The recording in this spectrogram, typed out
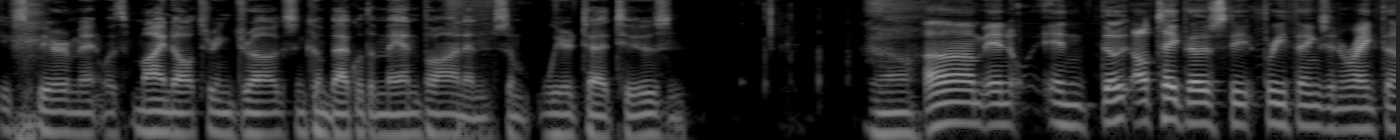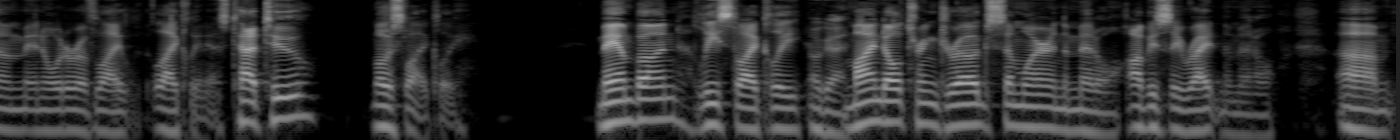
experiment with mind altering drugs and come back with a man bun and some weird tattoos and you know? Um, and in those, I'll take those th- three things and rank them in order of li- likeliness. Tattoo, most likely. Man bun, least likely. Okay. Mind altering drugs, somewhere in the middle. Obviously, right in the middle. Um,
